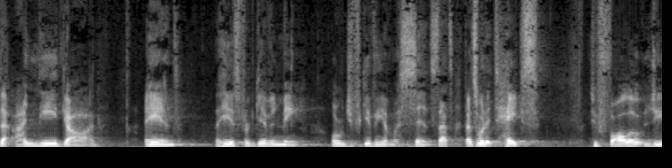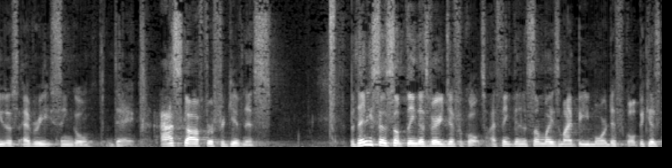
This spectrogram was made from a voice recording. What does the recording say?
that I need God and that He has forgiven me. Lord, would you forgive me of my sins? That's, that's what it takes to follow Jesus every single day. Ask God for forgiveness. But then he says something that's very difficult. I think that in some ways might be more difficult because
